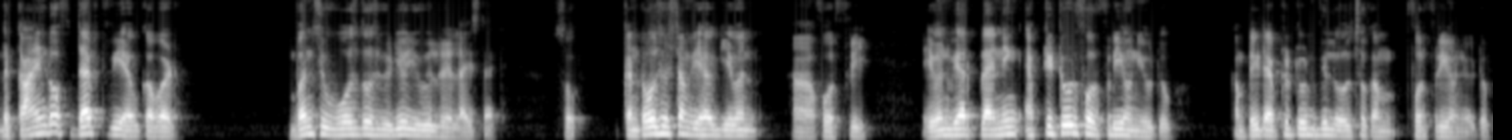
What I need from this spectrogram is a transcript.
the kind of depth we have covered. Once you watch those videos, you will realize that. So control system we have given uh, for free. Even we are planning aptitude for free on YouTube. Complete aptitude will also come for free on YouTube.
